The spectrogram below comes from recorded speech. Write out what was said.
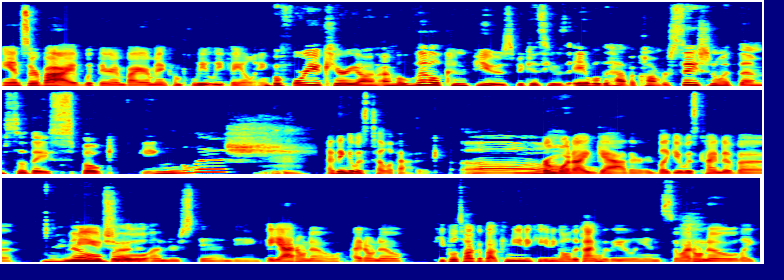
and survive with their environment completely failing. Before you carry on, I'm a little confused because he was able to have a conversation with them so they spoke English? I think it was telepathic, Oh. from what I oh. gathered. Like it was kind of a know, mutual understanding. Yeah, I don't know. I don't know. People talk about communicating all the time with aliens, so I don't know. Like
